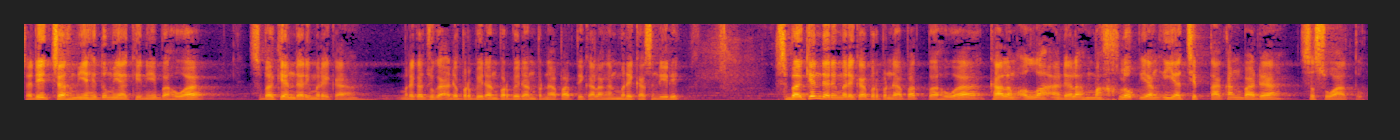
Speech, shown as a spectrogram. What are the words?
jadi Jahmiyah itu meyakini bahwa sebagian dari mereka mereka juga ada perbedaan-perbedaan pendapat di kalangan mereka sendiri sebagian dari mereka berpendapat bahwa kalam Allah adalah makhluk yang ia ciptakan pada sesuatu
